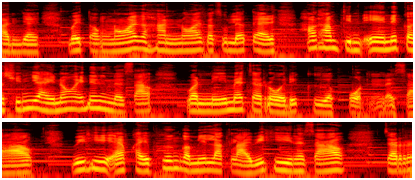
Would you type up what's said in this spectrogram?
หั่นใหญ่ใบตองน้อยก็หั่นน้อยก็สุดแล้วแต่เขาทำกินเองเนี่ยก็ชิ้นใหญ่น้อยนึงนะเจ้าวันนี้แม่จะโรยด้วยเกลือป่นนะเจ้าวิธีแอปไข่พึ่งก็มีหลากหลายวิธีนะเจ้าจะร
